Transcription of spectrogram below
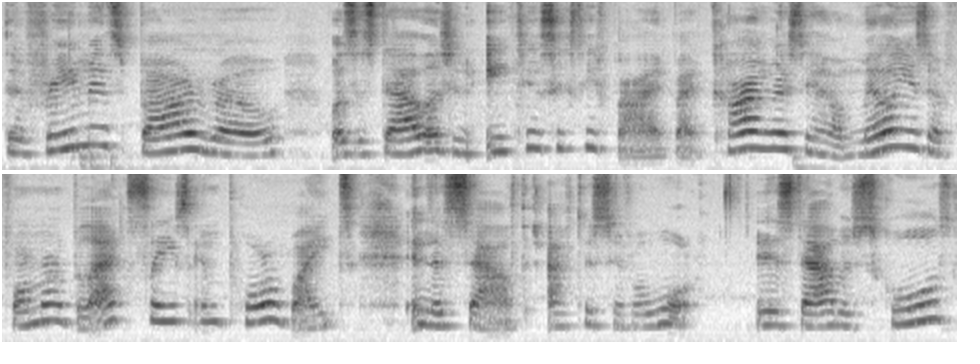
The Freedmen's Bureau was established in 1865 by Congress to help millions of former black slaves and poor whites in the South after Civil War. It established schools,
